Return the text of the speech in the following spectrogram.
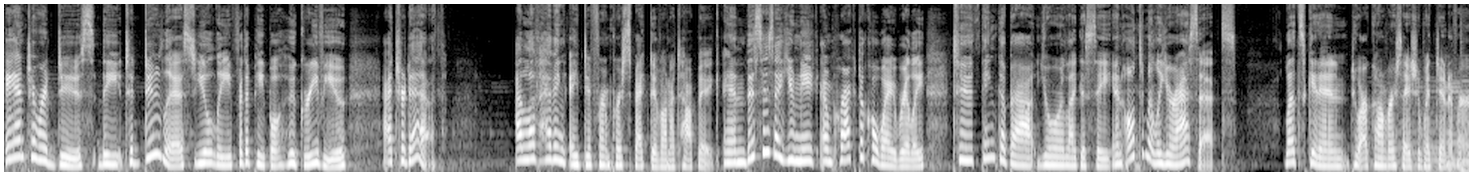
and to reduce the to do list you'll leave for the people who grieve you at your death. I love having a different perspective on a topic, and this is a unique and practical way, really, to think about your legacy and ultimately your assets. Let's get into our conversation with Jennifer.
